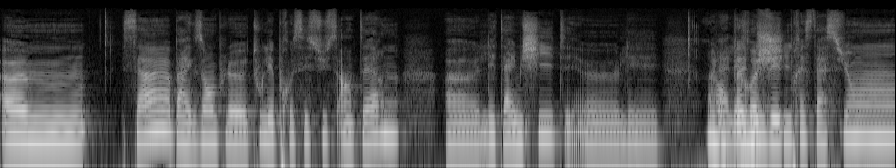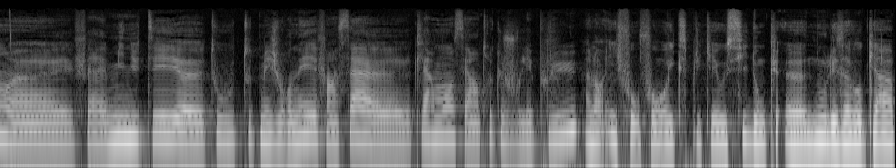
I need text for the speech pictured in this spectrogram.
ça, par exemple, tous les processus internes, euh, les timesheets, euh, les, les relevés de prestations, euh, faire minuter toutes mes journées. Enfin, ça, clairement, c'est un truc que je voulais plus. Alors, il faut, faut expliquer aussi. Donc, nous, les avocats,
